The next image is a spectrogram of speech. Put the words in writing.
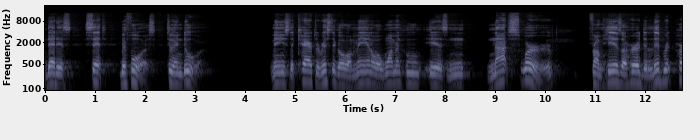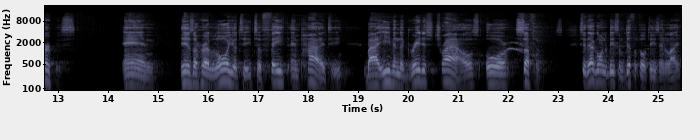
that is set before us to endure means the characteristic of a man or a woman who is n- not swerved from his or her deliberate purpose and his or her loyalty to faith and piety by even the greatest trials or sufferings. See, there are going to be some difficulties in life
